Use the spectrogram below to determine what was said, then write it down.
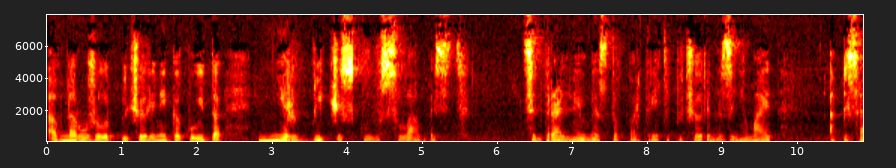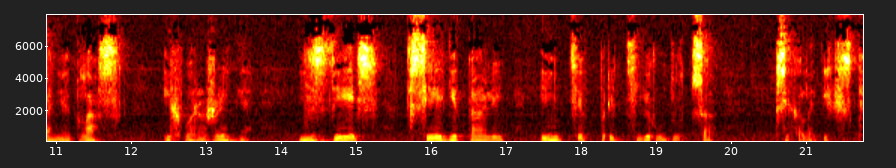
обнаружила в Печорине какую-то нервическую слабость. Центральное место в портрете Печорина занимает описание глаз, их выражение. И здесь все детали интерпретируются психологически.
